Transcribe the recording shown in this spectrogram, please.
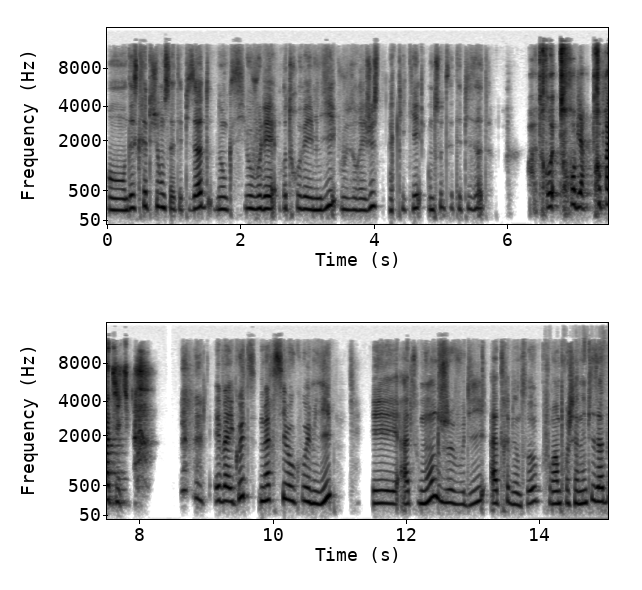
en description de cet épisode. Donc, si vous voulez retrouver Émilie, vous aurez juste à cliquer en dessous de cet épisode. Ah, trop, trop bien, trop pratique. eh bien, écoute, merci beaucoup, Émilie. Et à tout le monde, je vous dis à très bientôt pour un prochain épisode.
